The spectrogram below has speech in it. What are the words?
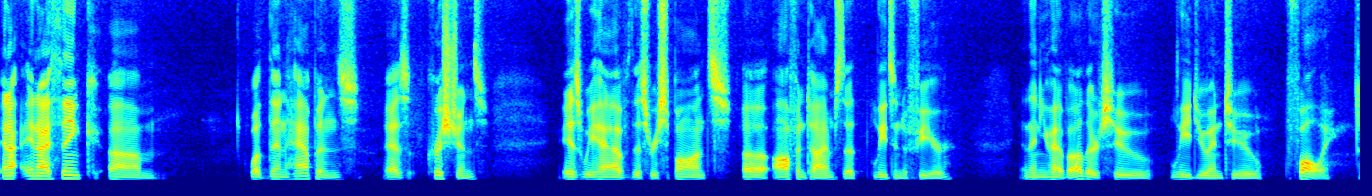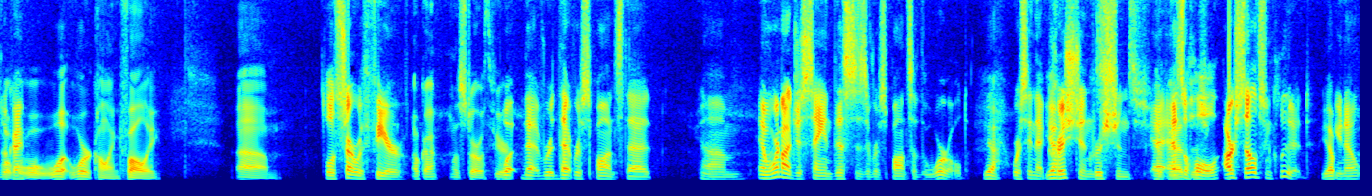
and I, and I think um, what then happens as Christians is we have this response uh, oftentimes that leads into fear, and then you have others who lead you into folly. Okay. What, what we're calling folly. Um, let's start with fear. okay, let's start with fear. What that re- that response that, um, and we're not just saying this is a response of the world. Yeah. we're saying that Yeah, Christians, Christians as a this- whole, ourselves included. Yep. You know,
